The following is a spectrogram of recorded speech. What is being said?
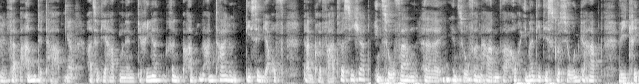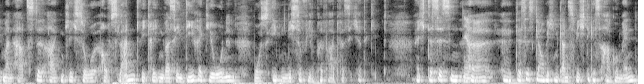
mhm. verbeamtet haben. Ja. Also die haben einen geringeren Beamtenanteil und die sind ja oft dann privat versichert. Insofern, äh, insofern haben wir auch immer die Diskussion gehabt, wie kriegt man Ärzte eigentlich so aufs Land, wie kriegen wir sie in die Regionen, wo es eben nicht so viel Privatversicherte gibt. Das ist, ein, ja. äh, äh das ist, glaube ich, ein ganz wichtiges Argument,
